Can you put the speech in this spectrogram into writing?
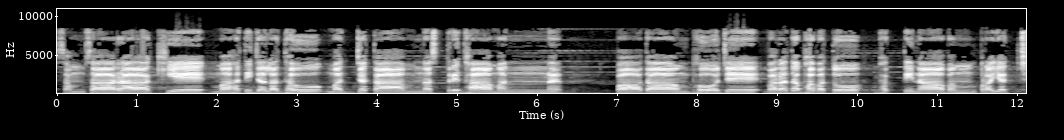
संसाराख्ये महति जलधौ मज्जताम् न स्त्रिधामन् पादाम् भोजे वरद भवतो भक्तिनावम् प्रयच्छ।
